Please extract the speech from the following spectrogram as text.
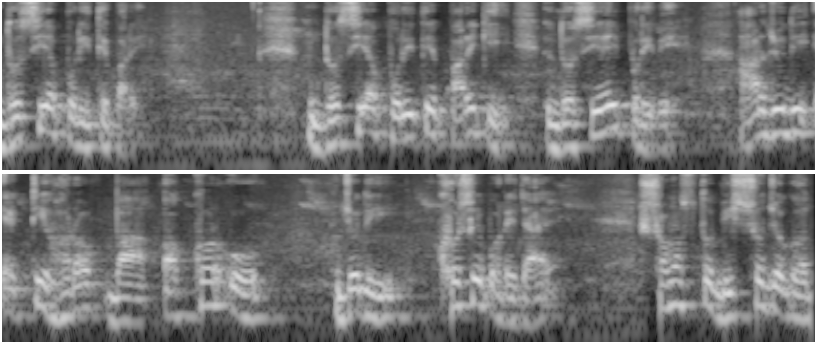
দোষিয়া পড়িতে পারে। দোষিয়া পড়িতে পারে কি? দোষিয়াই পড়িবে। আর যদি একটি হরফ বা অক্ষর ও যদি খসে পড়ে যায়, সমস্ত বিশ্বজগৎ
